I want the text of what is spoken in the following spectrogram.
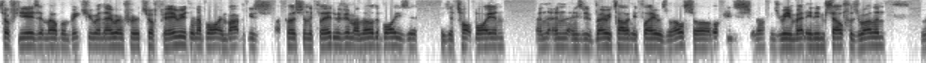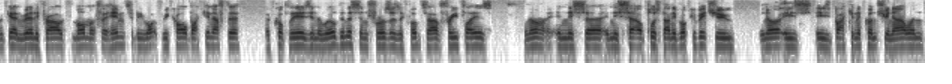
tough years at Melbourne Victory when they went through a tough period, and I brought him back because I personally played with him. I know the boy; he's a he's a top boy, and and, and he's a very talented player as well. So look, he's you know he's reinvented himself as well, and again, really proud moment for him to be what we call back in after a couple of years in the wilderness, and for us as a club to have three players, you know, in this uh, in this setup plus Danny Vukovic, who you know he's he's back in the country now and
